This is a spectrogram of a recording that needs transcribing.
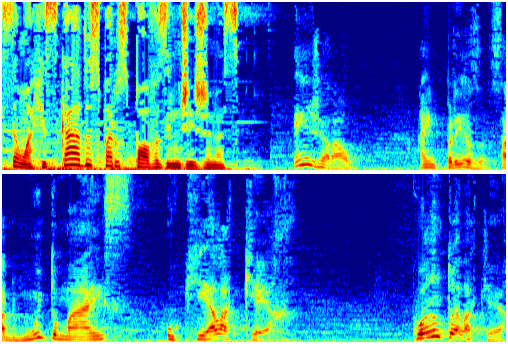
são arriscados para os povos indígenas. geral, a empresa sabe muito mais o que ela quer, quanto ela quer,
